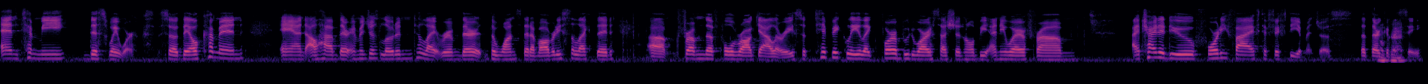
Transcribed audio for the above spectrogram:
and to me, this way works. So they'll come in and I'll have their images loaded into Lightroom. They're the ones that I've already selected um, from the full raw gallery. So typically, like for a boudoir session, it'll be anywhere from I try to do 45 to 50 images that they're okay. going to see.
